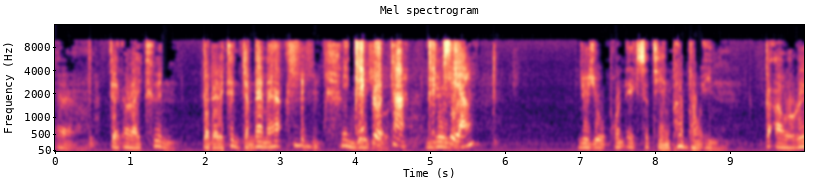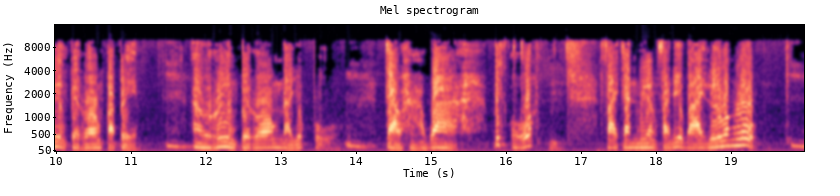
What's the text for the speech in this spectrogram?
เอ่อเกิดอะไรขึ้น เกิดอะไรขึ้นจำได้ไหมฮะมีคลิปหลุดค่ะ คลิปเสียง อยู่ๆพลเอกเสถียรเพิ่มทองอิน ก็เอาเรื่องไปร้องป่าเปรมอืมเอาเรื่องไปร้องนายกปูอืมกล่าวหาว่าบิ๊กโอฝ่ายการเมืองฝ่ายนโยบายล้วงลูกอืม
